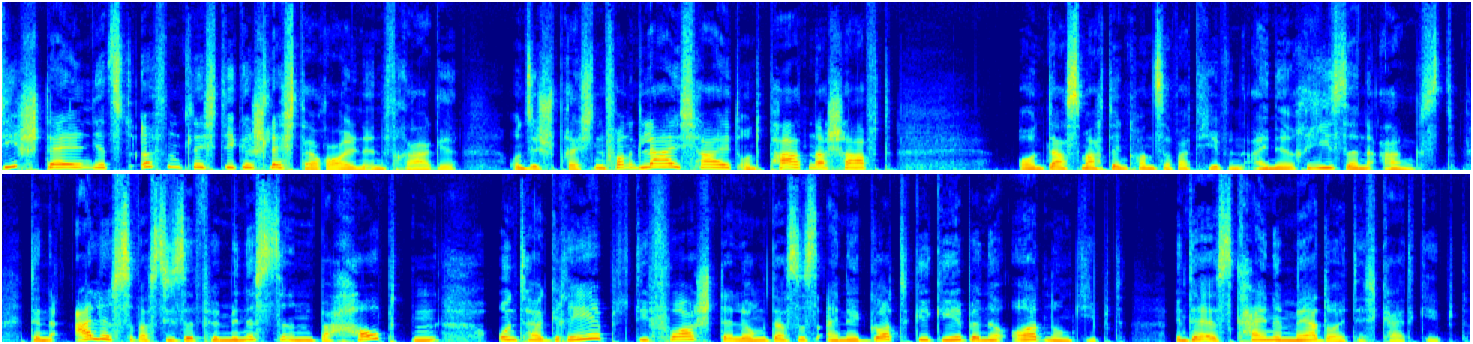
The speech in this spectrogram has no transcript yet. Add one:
die stellen jetzt öffentlich die Geschlechterrollen in Frage. Und sie sprechen von Gleichheit und Partnerschaft. Und das macht den Konservativen eine Riesenangst. Denn alles, was diese Feministinnen behaupten, untergräbt die Vorstellung, dass es eine gottgegebene Ordnung gibt, in der es keine Mehrdeutigkeit gibt.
